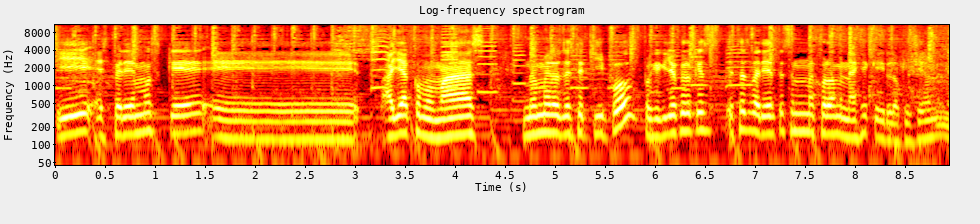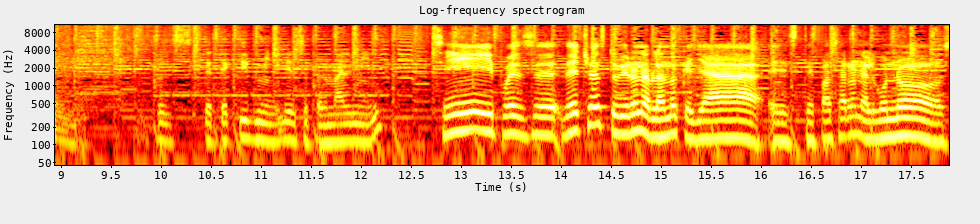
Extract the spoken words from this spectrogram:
Y esperemos que eh, haya como más números de este tipo, porque yo creo que es- estas variantes son un mejor homenaje que lo que hicieron en pues, Detective Mill y el Superman Mill. Sí, pues eh, de hecho estuvieron hablando que ya este, pasaron algunos,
